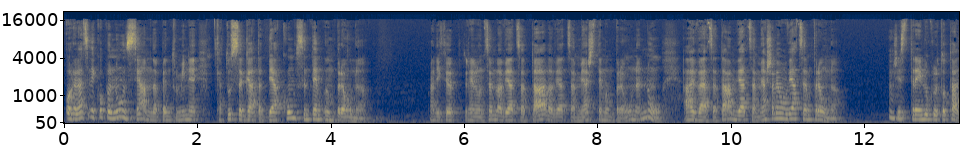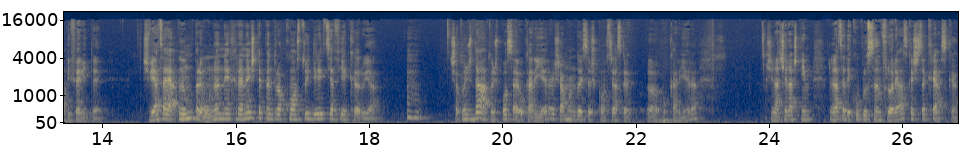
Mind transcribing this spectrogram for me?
o relație de cuplu nu înseamnă pentru mine ca tu să gata, de acum suntem împreună. Adică renunțăm la viața ta, la viața mea și suntem împreună? Nu. Ai viața ta, am viața mea și avem o viață împreună. Uh-huh. Și sunt trei lucruri total diferite. Și viața aia împreună ne hrănește pentru a construi direcția fiecăruia. Uh-huh. Și atunci, da, atunci poți să ai o carieră și amândoi să-și construiască uh, o carieră și în același timp relația de cuplu să înflorească și să crească.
